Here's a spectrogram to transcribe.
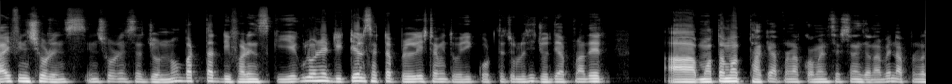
লাইফ ইন্স্যুরেন্স ইন্স্যুরেন্সের জন্য বাট তার ডিফারেন্স কি? এগুলো নিয়ে ডিটেলস একটা প্লেলিস্ট আমি তৈরি করতে চলেছি। যদি আপনাদের মতামত থাকে, আপনারা কমেন্ট সেকশনে জানাবেন। আপনারা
